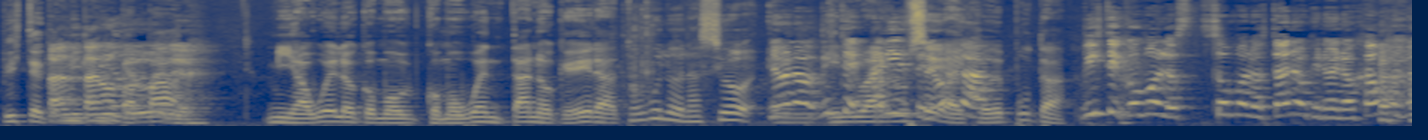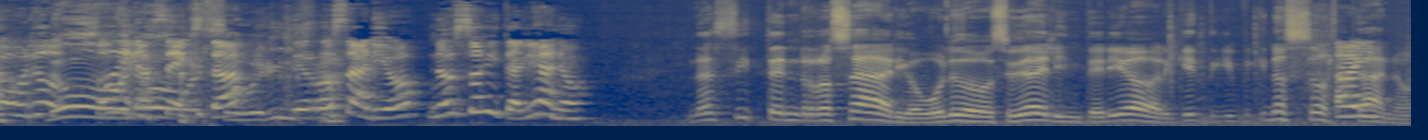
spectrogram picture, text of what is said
Viste, con Tan mi, Tano mi que papá, duele. mi abuelo como, como buen Tano que era. Tu abuelo nació No, en, no, en ¿viste? Alguien se Ibarrucea, enoja. hijo de puta. ¿Viste cómo los, somos los tanos que nos enojamos? No, boludo. No, sos de la no, sexta, eso es buenísimo. de Rosario, no sos italiano. Naciste en Rosario, boludo, ciudad del interior. ¿Qué, qué- qué- no sos Ay. Tano.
